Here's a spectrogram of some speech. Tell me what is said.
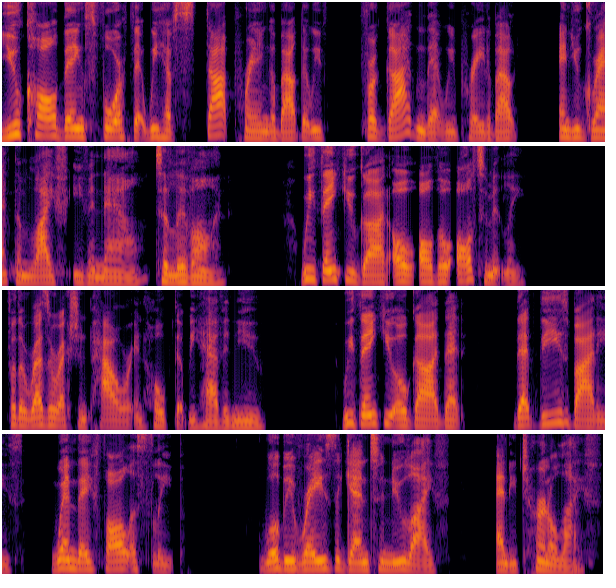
you call things forth that we have stopped praying about, that we've forgotten that we prayed about, and you grant them life even now to live on. We thank you, God, although ultimately for the resurrection power and hope that we have in you. We thank you, O oh God, that, that these bodies when they fall asleep, will be raised again to new life and eternal life.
